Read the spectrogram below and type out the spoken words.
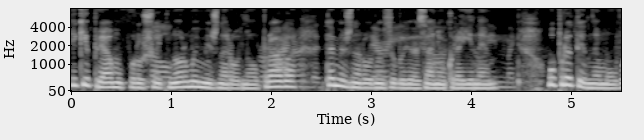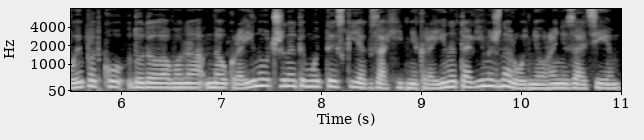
які прямо порушують норми міжнародного права та міжнародних зобов'язань України. У противному випадку додала вона на Україну чинитимуть тиск як західні країни, так і міжнародні організації.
